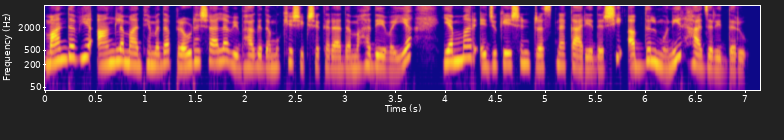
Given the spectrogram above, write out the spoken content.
ಮಾಂದವ್ಯ ಆಂಗ್ಲ ಮಾಧ್ಯಮದ ಪ್ರೌಢಶಾಲಾ ವಿಭಾಗದ ಮುಖ್ಯ ಶಿಕ್ಷಕರಾದ ಮಹದೇವಯ್ಯ, ಎಂಆರ್ ಎಜುಕೇಷನ್ ಟ್ರಸ್ಟ್ನ ಕಾರ್ಯದರ್ಶಿ ಅಬ್ದುಲ್ ಮುನೀರ್ ಹಾಜರಿದ್ದರು.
